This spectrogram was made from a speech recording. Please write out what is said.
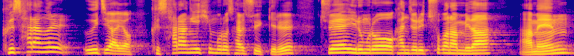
그 사랑을 의지하여 그 사랑의 힘으로 살 수 있기를 주의 이름으로 간절히 축원합니다. 아멘.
